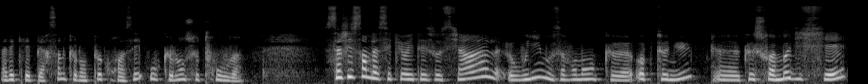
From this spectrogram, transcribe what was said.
avec les personnes que l'on peut croiser ou que l'on se trouve. S'agissant de la sécurité sociale, oui, nous avons donc euh, obtenu euh, que soit modifié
